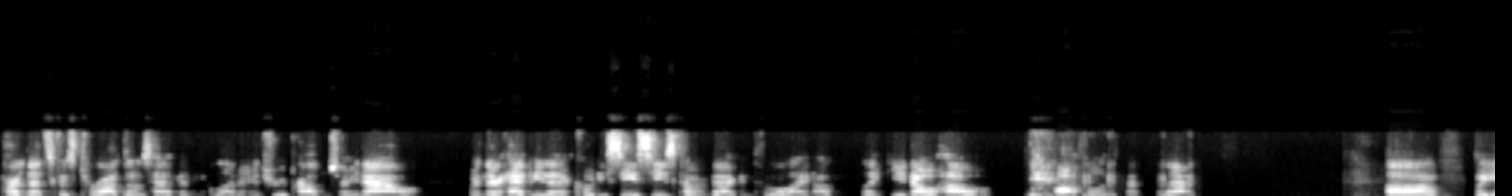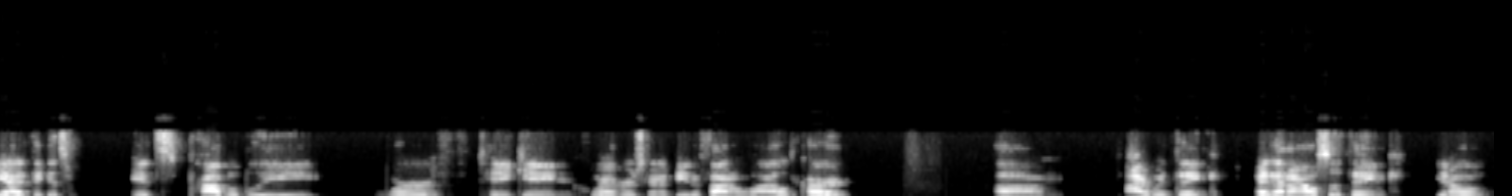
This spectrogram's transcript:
part of that's because Toronto's having a lot of injury problems right now when they're happy that Cody Ceci's coming back into the lineup, like you know how awful it's been for them. Um, but yeah, I think it's it's probably worth taking whoever's going to be the final wild card. Um, I would think, and then I also think you know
